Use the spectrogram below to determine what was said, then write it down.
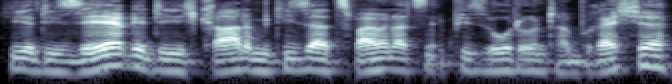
hier die Serie, die ich gerade mit dieser 200. Episode unterbreche,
